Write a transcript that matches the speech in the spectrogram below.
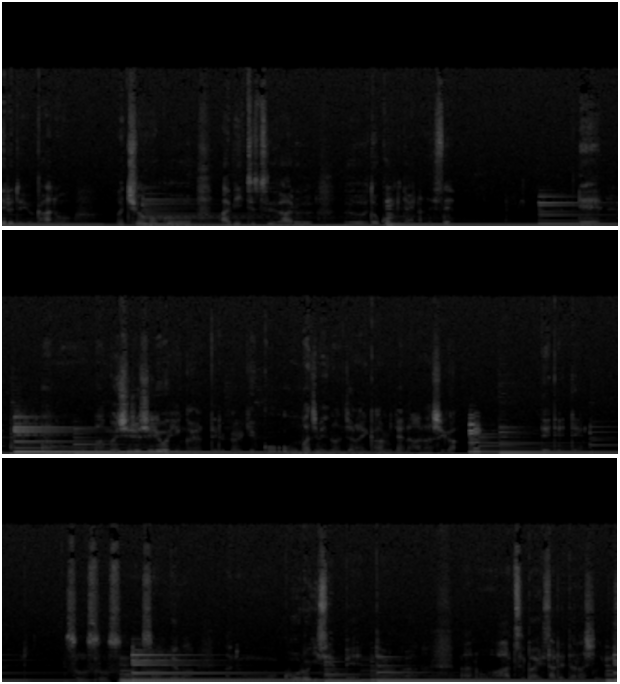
てるというかあの、まあ、注目を浴びつつあるうとこみたいなんですね。であの、まあ、無印良品がやってるから結構大真面目なんじゃないかみたいな話が出てて。そうそうそう。そんでまああのコオロギせんべいっていうのがあの発売されたらしいんです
